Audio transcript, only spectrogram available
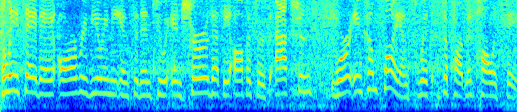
Police say they are reviewing the incident to ensure that the officer's actions were in compliance with department policy.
